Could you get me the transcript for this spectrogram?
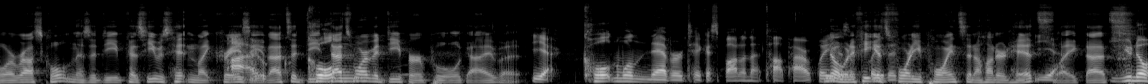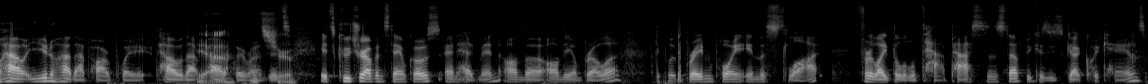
Or Ross Colton as a deep because he was hitting like crazy. I- that's a deep. that's more of a deeper pool guy, but Yeah, Colton will never take a spot on that top power play. no. But if he gets the- forty points and hundred hits, Yeah. like that's you know how you know how that power play how that yeah, power play runs. It's true. it's Kucherov and Stamkos and Hedman on the on the umbrella. They put Brayden Point in the slot for like the little tap passes and stuff because he's got quick hands,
